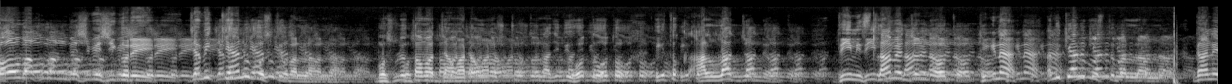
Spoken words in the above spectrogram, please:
তওবা করুন বেশি বেশি করে যে আমি কেন বসতে পারলাম না? বসলে তো আমার জামাটাও নষ্ট হতো না যদি হতো হতো এই তো আল্লাহর জন্য হতো। দিন ইসলামের জন্য হতো ঠিক না? আমি কেন বসতে পারলাম না? গানে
